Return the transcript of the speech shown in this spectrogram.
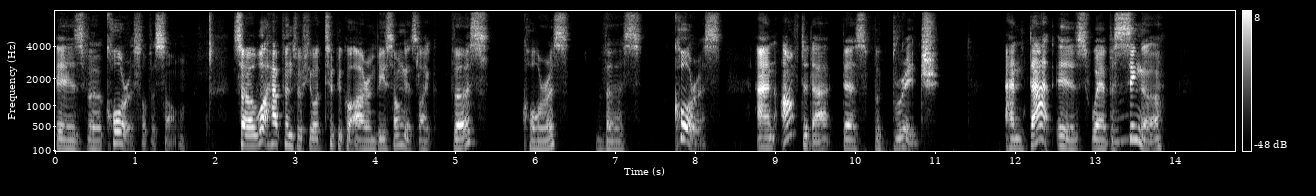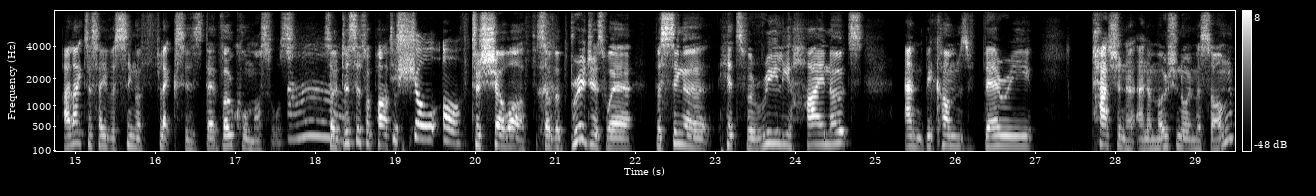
Is the chorus of a song. So what happens with your typical R and B song? It's like verse, chorus, verse, chorus, and after that there's the bridge, and that is where the singer. I like to say the singer flexes their vocal muscles. Ah, So this is a part to of show off. to show off. So the bridge is where the singer hits the really high notes and becomes very passionate and emotional in the song.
